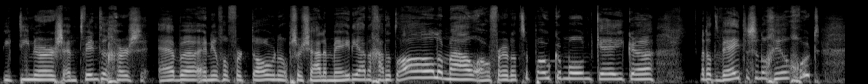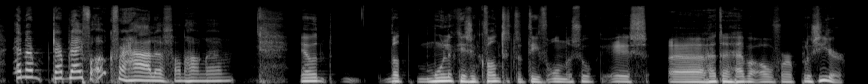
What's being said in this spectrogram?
die tieners en twintigers hebben en heel veel vertonen op sociale media. Dan gaat het allemaal over dat ze Pokémon keken. En dat weten ze nog heel goed. En daar, daar blijven ook verhalen van hangen. Ja, wat, wat moeilijk is in kwantitatief onderzoek is eh, het te hebben over plezier.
